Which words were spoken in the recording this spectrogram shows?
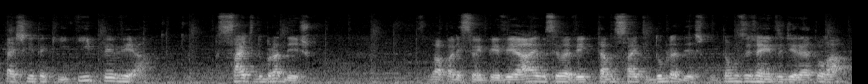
Está escrito aqui IPVA, site do Bradesco. Vai aparecer o IPVA e você vai ver que está no site do Bradesco. Então você já entra direto lá,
